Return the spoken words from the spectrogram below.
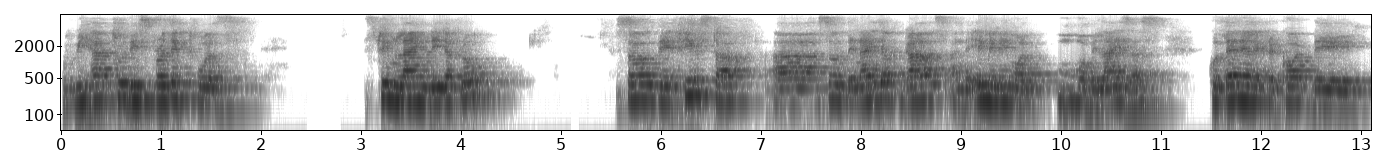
we had through this project was streamlined data flow. So the field staff, uh, so the 9ja girls and the MMA mobilizers could then record the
